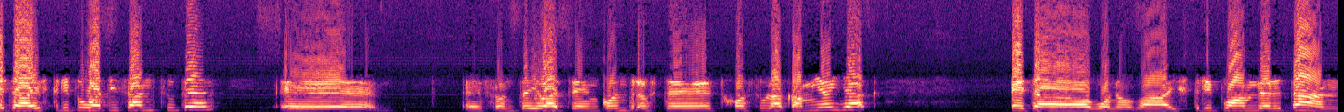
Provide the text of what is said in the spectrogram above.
Eta istripu bat izan zuten, e, e, frontoi baten kontra uste jozula kamioiak, eta, bueno, ba, istripuan bertan,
